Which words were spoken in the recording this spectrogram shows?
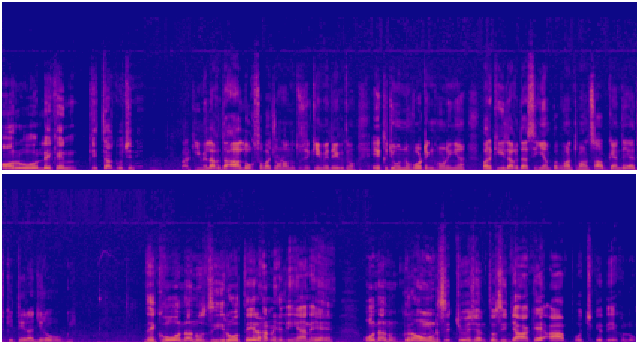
ਔਰ ਉਹ ਲੇਕਿਨ ਕੀਤਾ ਕੁਝ ਨਹੀਂ। ਪਰ ਕਿਵੇਂ ਲੱਗਦਾ? ਆ ਲੋਕ ਸਭਾ ਚੋਣਾਂ ਨੂੰ ਤੁਸੀਂ ਕਿਵੇਂ ਦੇਖਦੇ ਹੋ? 1 ਜੂਨ ਨੂੰ VOTING ਹੋਣੀ ਆ ਪਰ ਕੀ ਲੱਗਦਾ? ਸੀਐਮ ਭਗਵੰਤ ਮਾਨ ਸਾਹਿਬ ਕਹਿੰਦੇ ਐਤਕੀ 13-0 ਹੋਊਗੀ। ਦੇਖੋ ਉਹਨਾਂ ਨੂੰ 0 13 ਮਿਲਦੀਆਂ ਨੇ। ਉਹਨਾਂ ਨੂੰ ਗਰਾਊਂਡ ਸਿਚੁਏਸ਼ਨ ਤੁਸੀਂ ਜਾ ਕੇ ਆਪ ਪੁੱਛ ਕੇ ਦੇਖ ਲਓ।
